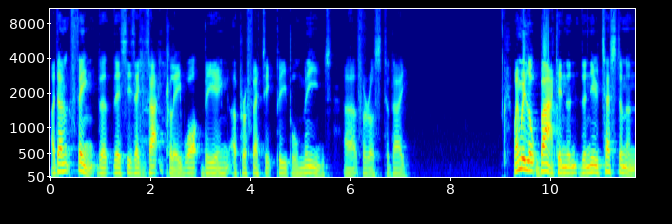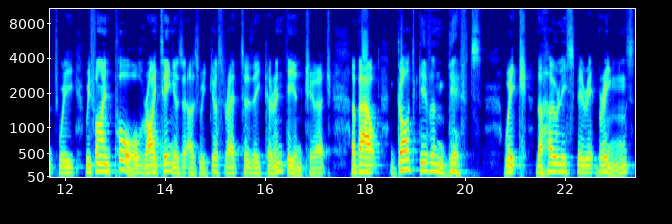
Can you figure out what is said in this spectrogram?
I don't think that this is exactly what being a prophetic people means uh, for us today. When we look back in the, the New Testament, we, we find Paul writing, as, as we just read, to the Corinthian church about God given gifts which the Holy Spirit brings,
